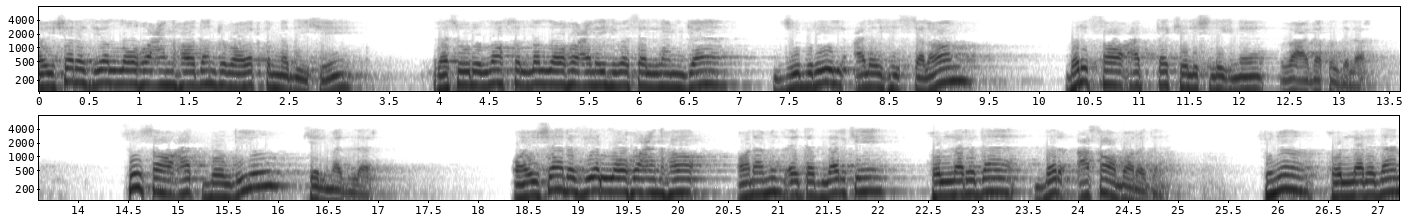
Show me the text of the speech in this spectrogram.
Oysha roziyallohu anhodan rivoyat qilinadiki rasululloh sollallohu alayhi vasallamga jibril alayhissalom bir soatda kelishlikni va'da qildilar. Shu soat bo'ldiyu kelmadilar. Oysha roziyallohu anho onamiz aytadilarki qo'llarida bir aso bor edi. Shuni qo'llaridan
